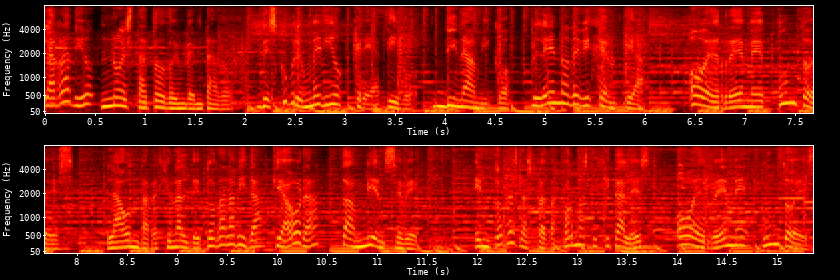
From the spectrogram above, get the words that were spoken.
La radio no está todo inventado. Descubre un medio creativo, dinámico, pleno de vigencia. ORM.es, la onda regional de toda la vida que ahora también se ve. En todas las plataformas digitales, ORM.es,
